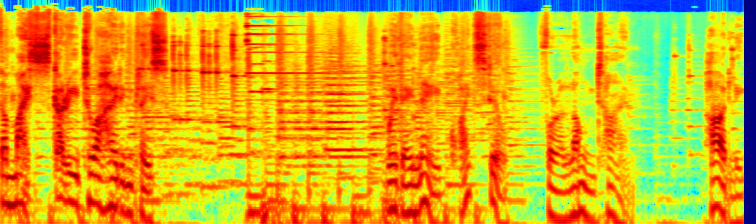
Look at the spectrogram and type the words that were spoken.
the mice scurried to a hiding place where they lay quite still for a long time, hardly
